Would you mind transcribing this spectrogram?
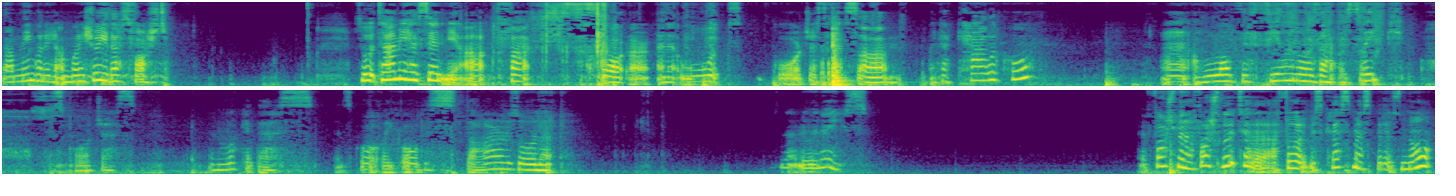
I'm then going to I'm going to show you this first. So Tammie has sent me a fat quarter and it looks gorgeous. It's a like a calico. I love the feeling of it. It's like oh, it's just gorgeous. And look at this. It's got like all the stars on it. Isn't that really nice? At first, when I first looked at it, I thought it was Christmas, but it's not.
